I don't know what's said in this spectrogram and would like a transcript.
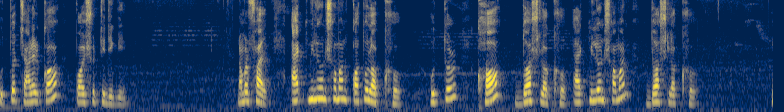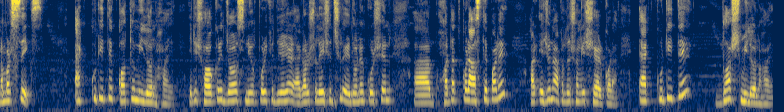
উত্তর চারের ক, পঁয়ষট্টি ডিগ্রি। নাম্বার ফাইভ, এক মিলিয়ন সমান কত লক্ষ? উত্তর, খ, দশ লক্ষ। এক মিলিয়ন সমান দশ লক্ষ। নাম্বার সিক্স এক কোটিতে কত মিলিয়ন হয়? এটি সহকারী জজ নিয়োগ পরীক্ষা দুই হাজার এগারো সালে এসেছিল। এই ধরনের কোশ্চেন হঠাৎ করে আসতে পারে আর এই জন্য আপনাদের সঙ্গে শেয়ার করা। এক কোটিতে দশ মিলিয়ন হয়।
